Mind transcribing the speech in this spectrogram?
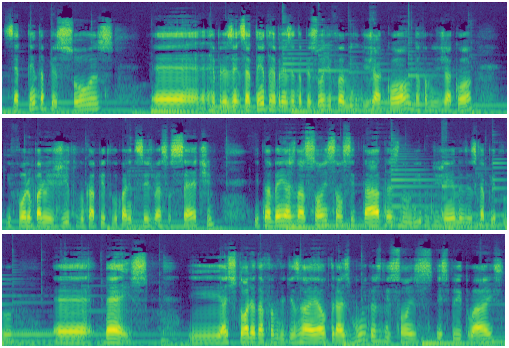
70 pessoas, é, representa, 70 representa pessoas de família de Jacó, da família de Jacó, que foram para o Egito no capítulo 46, verso 7 e também as nações são citadas no livro de Gênesis, capítulo é, 10. E a história da família de Israel traz muitas lições espirituais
